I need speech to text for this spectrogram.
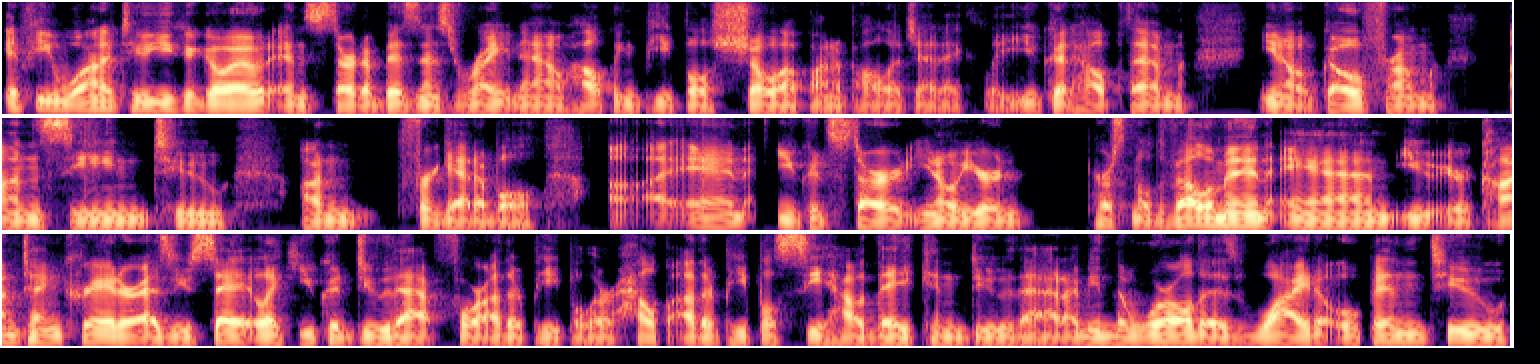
if you wanted to, you could go out and start a business right now, helping people show up unapologetically. You could help them, you know, go from unseen to unforgettable. Uh, and you could start, you know, you're in personal development and you, you're a content creator, as you say, like you could do that for other people or help other people see how they can do that. I mean, the world is wide open to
